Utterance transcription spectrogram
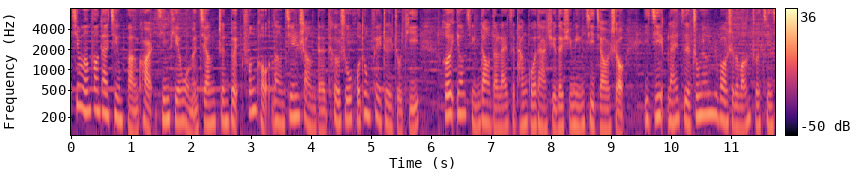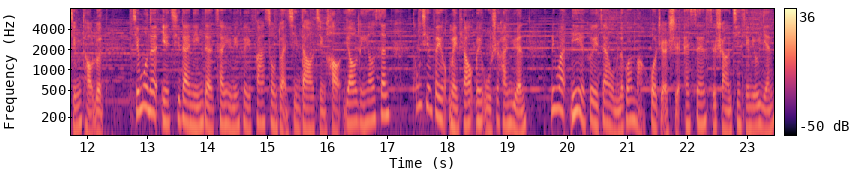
新闻放大镜板块，今天我们将针对风口浪尖上的特殊活动费这一主题，和邀请到的来自韩国大学的徐明季教授，以及来自中央日报社的王哲进行讨论。节目呢，也期待您的参与。您可以发送短信到井号幺零幺三，通信费用每条为五十韩元。另外，您也可以在我们的官网或者是 SNS 上进行留言。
